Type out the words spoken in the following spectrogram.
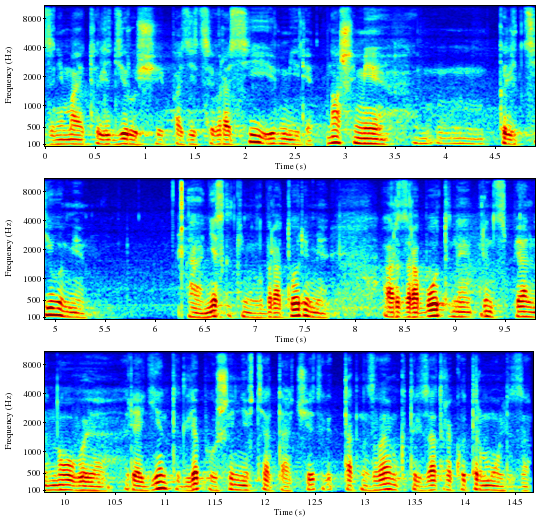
занимает лидирующие позиции в России и в мире. Нашими коллективами, э, несколькими лабораториями разработаны принципиально новые реагенты для повышения нефтеотдачи. Это так называемый катализатор акватермолиза.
